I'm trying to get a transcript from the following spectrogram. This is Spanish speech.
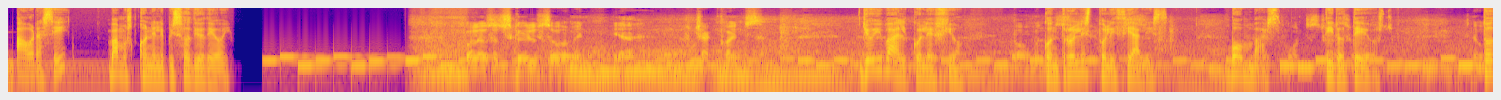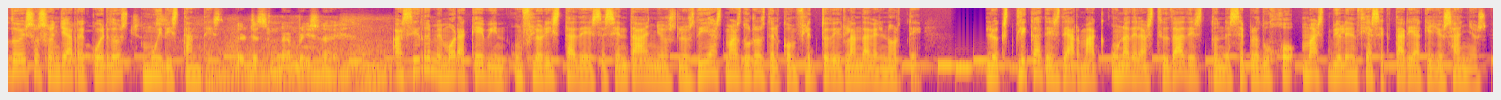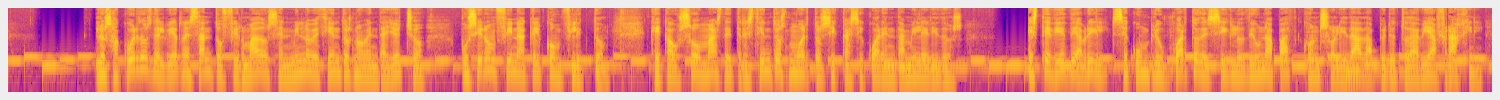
Ahora sí, vamos con el episodio de hoy. Well, I was at school, so I mean, yeah, checkpoints. Yo iba al colegio, controles policiales, bombas, tiroteos. Todo eso son ya recuerdos muy distantes. Así rememora Kevin, un florista de 60 años, los días más duros del conflicto de Irlanda del Norte. Lo explica desde Armagh, una de las ciudades donde se produjo más violencia sectaria aquellos años. Los acuerdos del Viernes Santo firmados en 1998 pusieron fin a aquel conflicto, que causó más de 300 muertos y casi 40.000 heridos. Este 10 de abril se cumple un cuarto de siglo de una paz consolidada pero todavía frágil,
